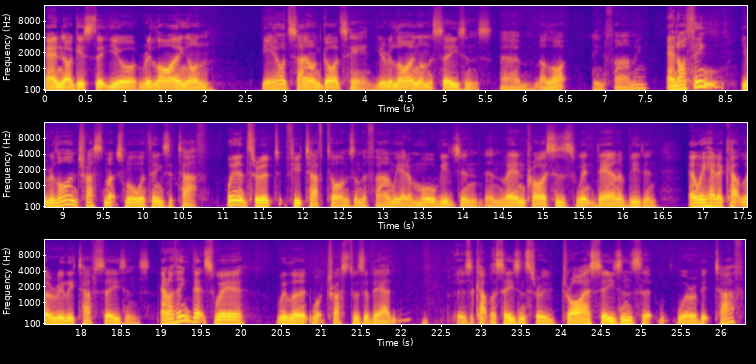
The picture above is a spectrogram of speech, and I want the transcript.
and I guess that you're relying on, yeah, I'd say on God's hand. You're relying on the seasons um, a lot in farming, and I think you rely on trust much more when things are tough. We went through a t- few tough times on the farm. We had a mortgage, and, and land prices went down a bit, and and we had a couple of really tough seasons. And I think that's where we learnt what trust was about. There was a couple of seasons through drier seasons that were a bit tough,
